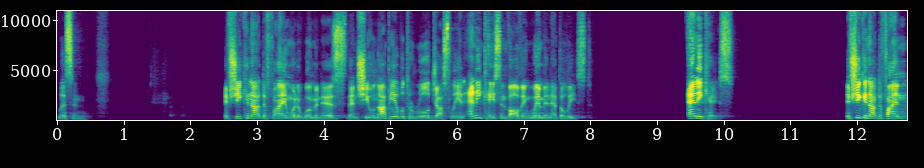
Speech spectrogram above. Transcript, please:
Listen, if she cannot define what a woman is, then she will not be able to rule justly in any case involving women at the least. Any case. If she cannot define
